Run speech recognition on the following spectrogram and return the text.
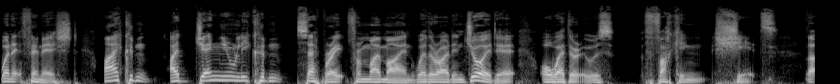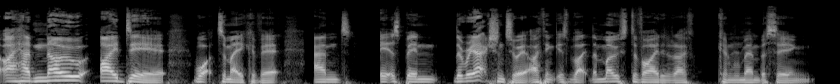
when it finished, I couldn't, I genuinely couldn't separate from my mind whether I'd enjoyed it or whether it was fucking shit. Like, I had no idea what to make of it, and it has been the reaction to it. I think is like the most divided I can remember seeing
